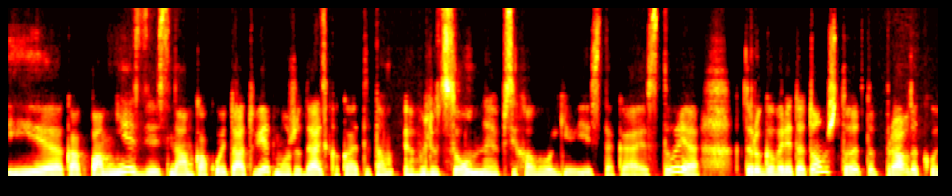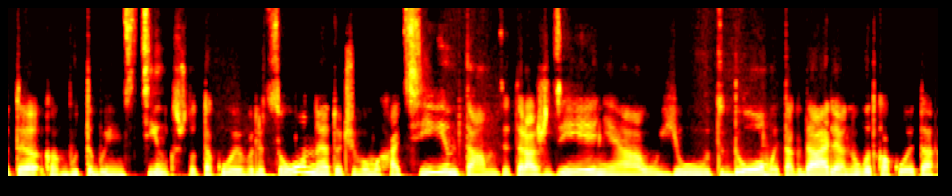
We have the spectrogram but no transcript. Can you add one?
И как по мне, здесь нам какой-то ответ может дать какая-то там эволюционная психология. Есть такая история, которая говорит о том, что это правда какой-то как будто бы инстинкт, что такое эволюционное, то, чего мы хотим, там где-то рождение, уют, дом и так далее. Ну вот какое-то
